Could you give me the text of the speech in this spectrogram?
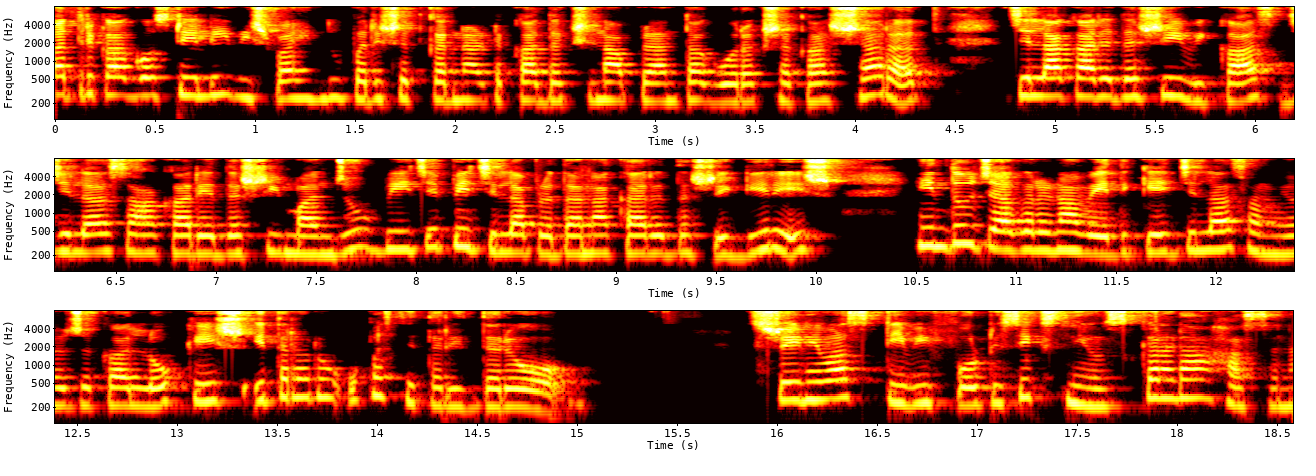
ಪತ್ರಿಕಾಗೋಷ್ಠಿಯಲ್ಲಿ ವಿಶ್ವ ಹಿಂದೂ ಪರಿಷತ್ ಕರ್ನಾಟಕ, ದಕ್ಷಿಣ ಪ್ರಾಂತ ಗೋರಕ್ಷಕ ಶರತ್, ಜಿಲ್ಲಾ ಕಾರ್ಯದರ್ಶಿ ವಿಕಾಸ್, ಜಿಲ್ಲಾ ಸಹ ಕಾರ್ಯದರ್ಶಿ ಮಂಜು, ಬಿಜೆಪಿ ಜಿಲ್ಲಾ ಪ್ರಧಾನ ಕಾರ್ಯದರ್ಶಿ ಗಿರೀಶ್, ಹಿಂದೂ ಜಾಗರಣ ವೇದಿಕೆ ಜಿಲ್ಲಾ ಸಂಯೋಜಕ ಲೋಕೇಶ್ ಇತರರು ಉಪಸ್ಥಿತರಿದ್ದರು. Srinivas TV forty six news Kannada Hassan.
